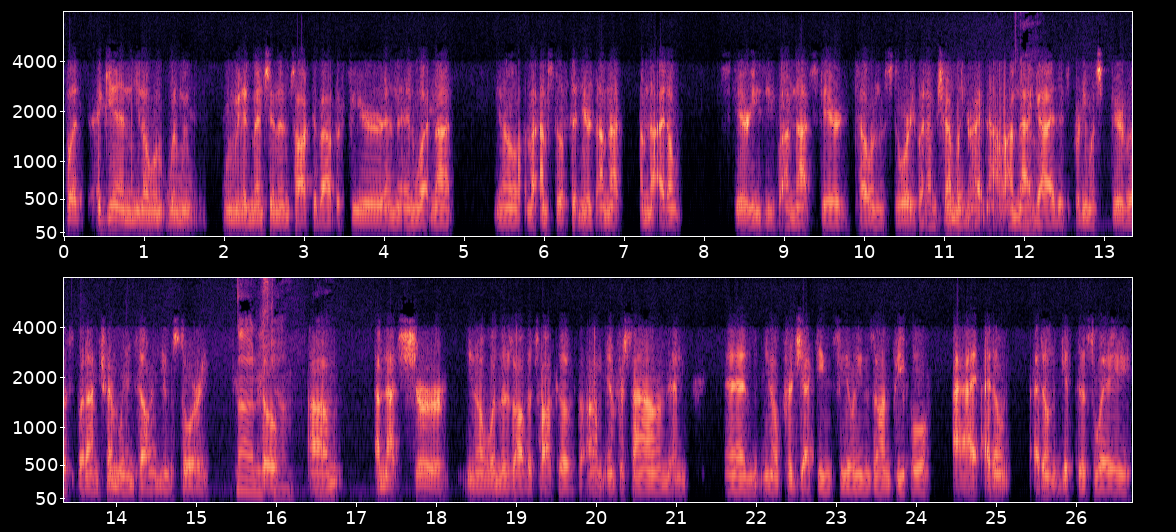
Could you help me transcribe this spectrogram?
but again, you know, when, when we when we had mentioned and talked about the fear and and whatnot, you know, I'm still sitting here. I'm not. I'm not. I don't scare easy, but I'm not scared telling the story. But I'm trembling right now. I'm that guy that's pretty much fearless, but I'm trembling telling you the story. No, I understand. So um, I'm not sure. You know, when there's all the talk of um, infrasound and and you know projecting feelings on people, I, I don't I don't get this way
